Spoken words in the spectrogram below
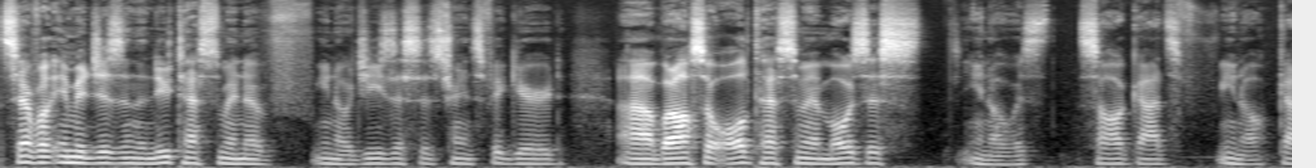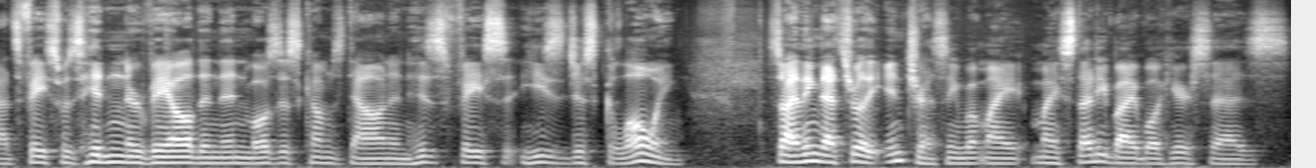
several images in the New Testament of you know Jesus is transfigured, uh, but also Old Testament Moses, you know, was saw God's you know God's face was hidden or veiled, and then Moses comes down and his face he's just glowing. So I think that's really interesting. But my my study Bible here says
